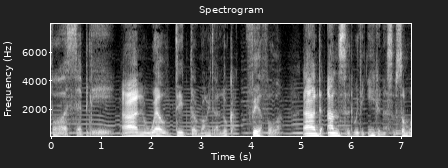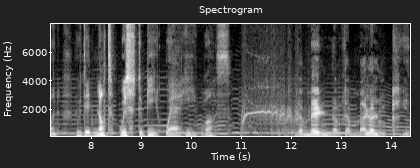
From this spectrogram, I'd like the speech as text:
forcibly. And well did the rider look fearful, and answered with the eagerness of someone who did not wish to be where he was. The men of the Malaluk in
